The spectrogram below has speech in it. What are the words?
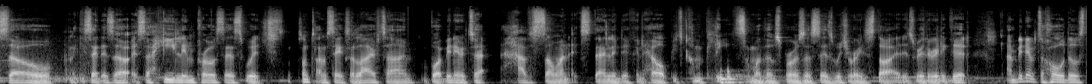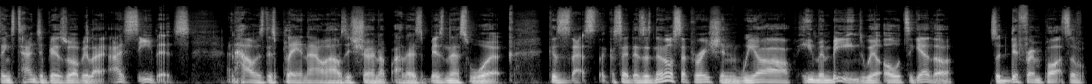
So, like you said, it's a it's a healing process which sometimes takes a lifetime. But being able to have someone externally that can help you complete some of those processes which already started is really really good. And being able to hold those things tangibly as well, be like, I see this, and how is this playing out? How is it showing up? How there's business work? Because that's like I said, there's no separation. We are human beings. We are all together. So different parts of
